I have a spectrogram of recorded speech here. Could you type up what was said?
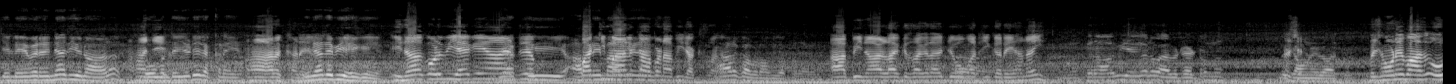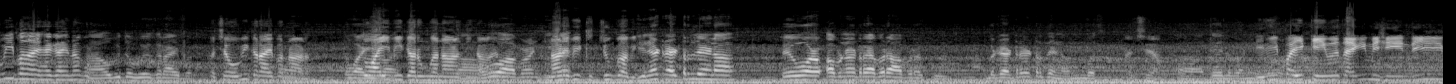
ਜੇ ਲੇਬਰ ਇਹਨਾਂ ਦੀ ਨਾਲ ਦੋ ਹਾਂਜੀ। ਬੰਦੇ ਜਿਹੜੇ ਰੱਖਣੇ ਆ। ਹਾਂ ਰੱਖਣੇ ਇਹਨਾਂ ਦੇ ਵੀ ਹੈਗੇ ਆ। ਇਹਨਾਂ ਕੋਲ ਵੀ ਹੈਗੇ ਆ ਤੇ ਬਾਕੀ ਆਪਣੀ ਬਾਕੀ ਮਾਲਕ ਆਪਣਾ ਵੀ ਰੱਖ ਸਕਦਾ। ਨਾਲ ਕਪੜਾ ਵੀ ਰੱਖ ਸਕਦਾ। ਆਪ ਵੀ ਨਾਲ ਲੱਗ ਸਕਦਾ ਜੋ ਮਰਜ਼ੀ ਕਰੇ ਹਨਾ ਜੀ? ਫਿਰ ਆ ਵੀ ਹੈਗਾ ਲਵਾਇਆ ਟਰੈਕਟਰ ਨੂੰ ਬਚਾਉਣੇ ਵਾਸਤੇ। ਵਿਛਾਉਣੇ ਵਾਸਤੇ ਉਹ ਵੀ ਬਣਾਇਆ ਹੈਗਾ ਇਹਨਾਂ ਕੋਲ? ਹਾਂ ਉਹ ਵੀ ਤਾਂ ਹੋਏ ਕਿਰਾਏ ਪਰ। ਅੱਛਾ ਉਹ ਵੀ ਕਿਰਾਏ ਪਰ ਨਾਲ। ਦਵਾਈ ਦਵਾਈ ਵੀ ਕਰੂੰਗਾ ਨਾਲ ਦੀ ਹਾਂ, ਨਾਲ। ਉਹ ਆਪਣਾ ਨਾਲੇ ਵੀ ਖਿੱਚੂਗਾ ਵੀ। ਜਿਹਨੇ ਟਰੈਕਟਰ ਲੈਣਾ ਤੇ ਉਹ ਆਪਣਾ ਡਰਾਈਵਰ ਆਪ ਰੱਖੂ। ਮੈਂ ਟਰੈਕਟਰ ਟਰੈਕਟਰ ਦੇਣਾ ਉਹਨੂੰ ਬਸ। ਅੱਛਾ। ਹਾਂ ਤੇਲ ਬਣੀ ਇਹਦੀ ਭਾਈ ਕੀਮਤ ਹੈਗੀ ਮਸ਼ੀਨ ਦੀ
